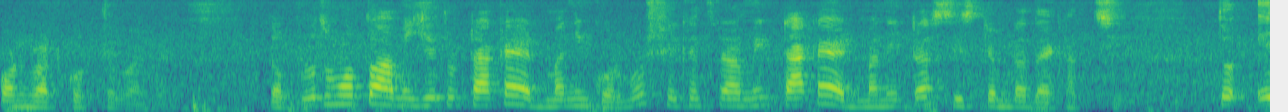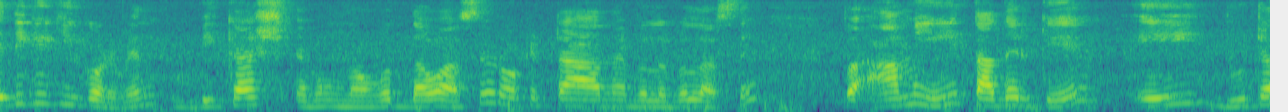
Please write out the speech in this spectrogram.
কনভার্ট করতে পারবেন। তো প্রথমত আমি যেহেতু টাকা অ্যাড মানি করব, সেক্ষেত্রে আমি টাকা অ্যাড মানিটা সিস্টেমটা দেখাচ্ছি। তো এদিকে কি করবেন? বিকাশ এবং নগদ দেওয়া আছে, রকেটটা আনঅ্যাভেলেবল আছে। তো আমি তাদেরকে এই দুটা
